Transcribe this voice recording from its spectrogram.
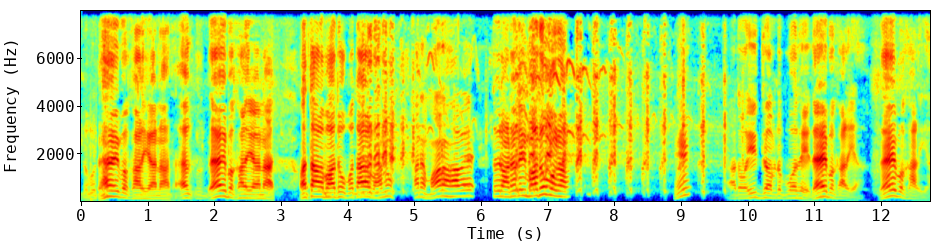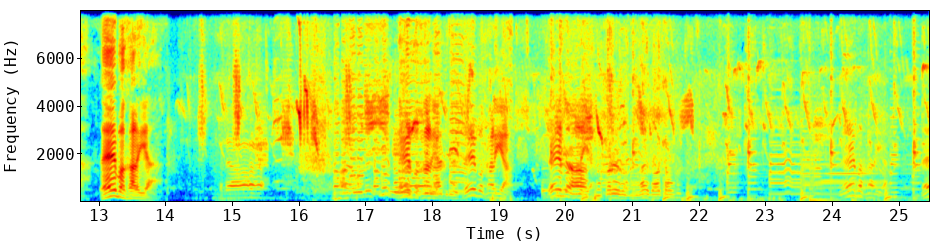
જબર- હે બખાળિયાનાથ હે બખાળિયાનાથ. અતાળ બાંધો પતાળ બાંધો અને માણ આવે તો રાડો કઈ બાંધો મરા હે? આ તો ઈ જ તો પોસે જય. બખાળિયા જય બખાળિયા જય બખાળિયા. જય બખાળિયા જય બખાળિયા જય બખાળિયા. જય બખાળિયા. જય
